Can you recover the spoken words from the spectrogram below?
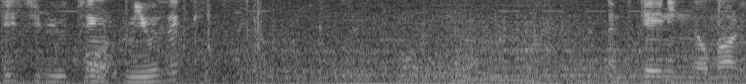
distributing oh. music and gaining no money.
